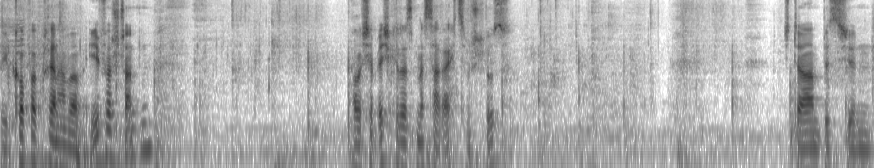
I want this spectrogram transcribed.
Den Kopf abtrennen haben wir eh verstanden. Aber ich habe echt gedacht, das Messer reicht zum Schluss. Ich da ein bisschen...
